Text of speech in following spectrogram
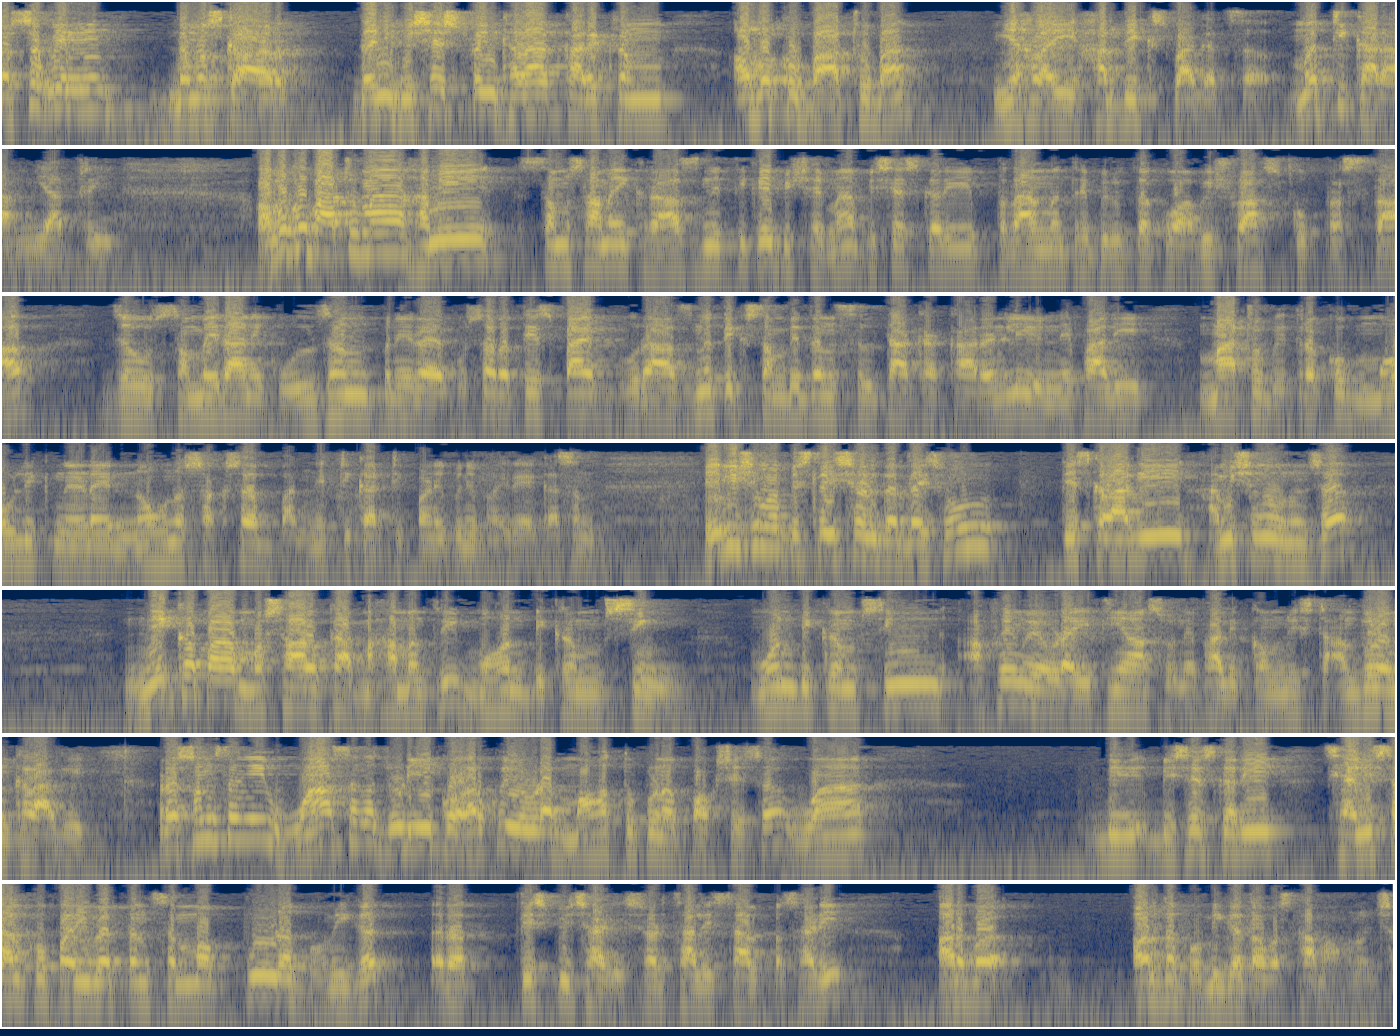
दर्शकबिन नमस्कार। दैनिक विशेष श्रृङ्खला कार्यक्रम अबको बाटोमा यहाँलाई हार्दिक स्वागत छ। म टिकाराम यात्री। अबको बाटोमा हामी समसामयिक राजनीतिकै विषयमा विशेष गरी प्रधानमन्त्री विरूद्धको अविश्वासको प्रस्ताव जो संवैधानिक उल्झन पनि रहेको छ र त्यसबाहेक भू राजनैतिक संवेदनशीलताका कारणले यो नेपाली माटोभित्रको मौलिक निर्णय नहुन सक्छ भन्ने टीका टिप्पणी पनि भइरहेका छन्। यही विषयमा विश्लेषण गर्दैछौ। त्यसका लागि हामीसँग हुनुहुन्छ नेकपा मसालका महामन्त्री मोहन विक्रम सिंह। मोहन विक्रम सिंह आफैमा एउटा इतिहास हो नेपाली कम्युनिष्ट आन्दोलनका लागि। र सँगसँगै उहाँसँग जोडिएको अर्को एउटा महत्वपूर्ण पक्ष छ उहाँ विशेष गरी छ्यालिस सालको परिवर्तनसम्म पूर्ण भूमिगत र त्यस पछाडि सडचालिस साल पछाडि अर्ब अर्ध भूमिगत अवस्थामा हुनुहुन्छ।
